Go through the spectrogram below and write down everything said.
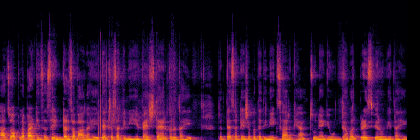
हा जो आपला पाठीचा सेंटरचा भाग आहे त्याच्यासाठी मी हे पॅच तयार करत आहे. तर त्यासाठी अशा पद्धतीने एकसारख्या चुन्या घेऊन त्यावर प्रेस फिरवून घेत आहे.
